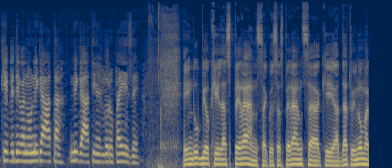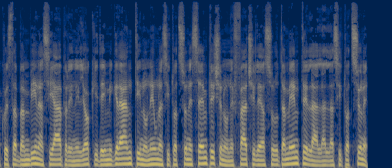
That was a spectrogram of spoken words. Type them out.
che vedevano negata, negati nel loro paese. È indubbio che la speranza, questa speranza che ha dato il nome a questa bambina, si apre negli occhi dei migranti, non è una situazione semplice, non è facile assolutamente, la, la, la situazione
